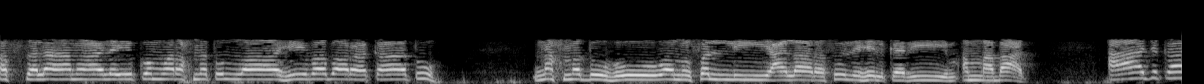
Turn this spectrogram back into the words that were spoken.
السلام علیکم ورحمۃ اللہ وبرکاتہ۔ نحمده ونصلي على رسوله الكريم اما بعد۔ آج کا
